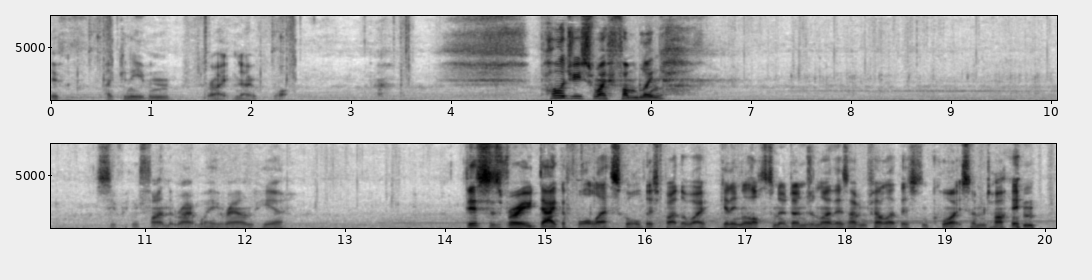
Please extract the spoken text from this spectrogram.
If I can even... Right, no. What? Apologies for my fumbling. Let's see if we can find the right way around here. This is very Daggerfall-esque, all this, by the way. Getting lost in a dungeon like this. I haven't felt like this in quite some time.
